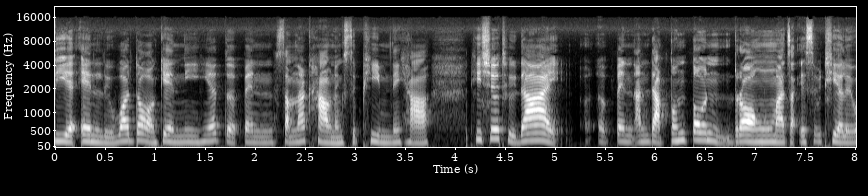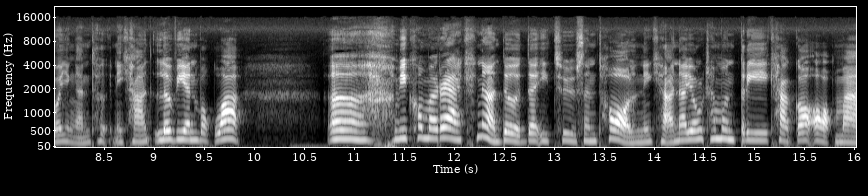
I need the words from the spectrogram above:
DN หรือว่าดอเกนนีเฮียเตอเป็นสำนักข่าวหนังสือพิมพ์นะคะ ที่เชื่อถือได้เป็นอันดับต้นๆ รองมาจากเอสวิเทียเลยว่าอย่างนั้นเถอะนะคะเลเวียนบอกว่าเอ่อ vi kommer räkna döda i tusental นะคะนายกรัฐมนตรีค่ะก็ออกมา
